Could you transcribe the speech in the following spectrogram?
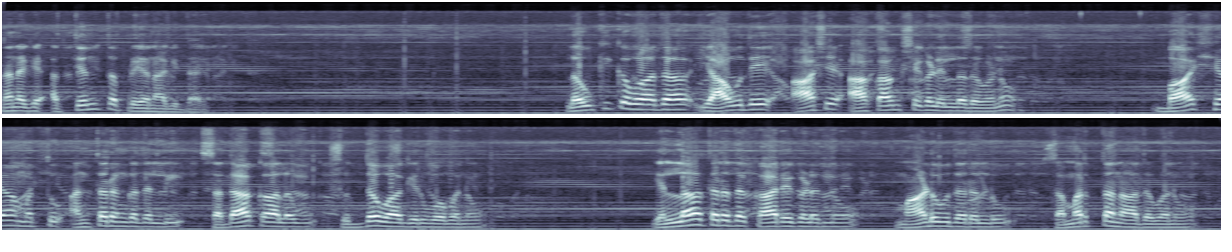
ನನಗೆ ಅತ್ಯಂತ ಪ್ರಿಯನಾಗಿದ್ದಾನೆ. ಲೌಕಿಕವಾದ ಯಾವುದೇ ಆಶೆ ಆಕಾಂಕ್ಷೆಗಳಿಲ್ಲದವನು ಬಾಹ್ಯ ಮತ್ತು ಅಂತರಂಗದಲ್ಲಿ ಸದಾಕಾಲವು ಶುದ್ಧವಾಗಿರುವವನು. ಎಲ್ಲ ಥರದ ಕಾರ್ಯಗಳನ್ನು ಮಾಡುವುದರಲ್ಲೂ ಸಮರ್ಥನಾದವನು.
